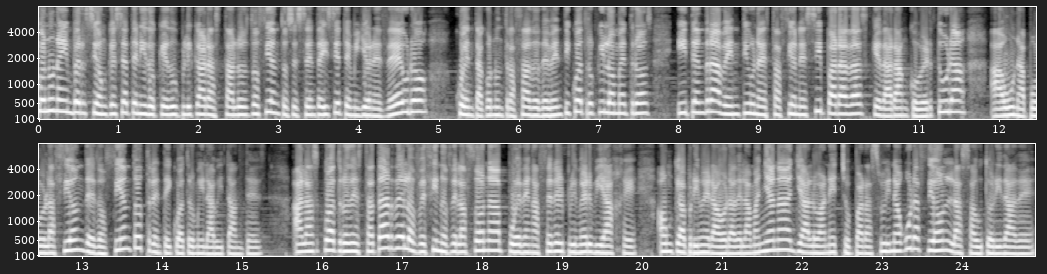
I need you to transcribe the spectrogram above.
con una inversión que se ha tenido que duplicar hasta los 267 millones de euros, cuenta con un trazado de 24 kilómetros y tendrá 21 estaciones y paradas que darán cobertura a una población de 234.000 habitantes. A las 4 de esta tarde los vecinos de la zona pueden hacer el primer viaje, aunque a primera hora de la mañana ya lo han hecho para su inauguración las autoridades.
